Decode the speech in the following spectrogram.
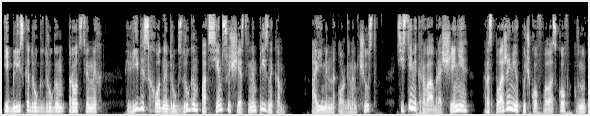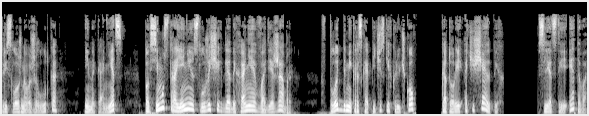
и близко друг с другом родственных, виды сходны друг с другом по всем существенным признакам, а именно органам чувств, системе кровообращения, расположению пучков волосков внутри сложного желудка и, наконец, по всему строению служащих для дыхания в воде жабр, вплоть до микроскопических крючков, которые очищают их. Вследствие этого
